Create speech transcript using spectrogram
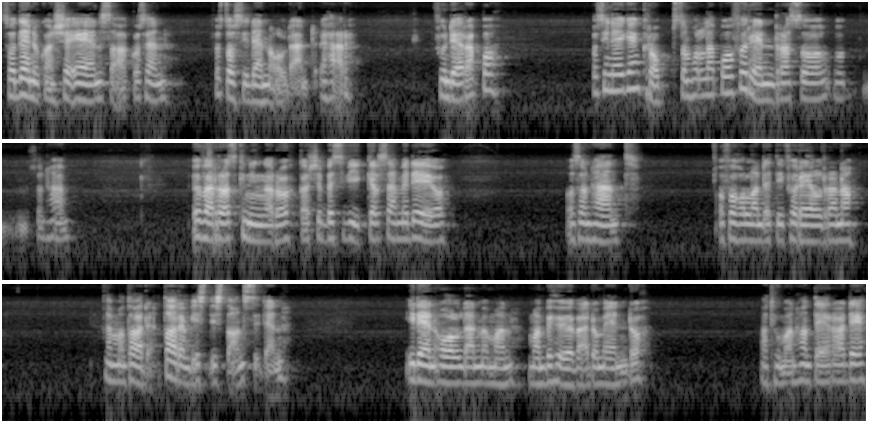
så det nu kanske är en sak. Och sen förstås i den åldern det här fundera på, på sin egen kropp som håller på att förändras och, och sån här överraskningar och kanske besvikelser med det och, och sånt här. Och förhållandet till föräldrarna. När man tar, tar en viss distans i den, i den åldern men man, man behöver dem ändå att hur man hanterar det.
